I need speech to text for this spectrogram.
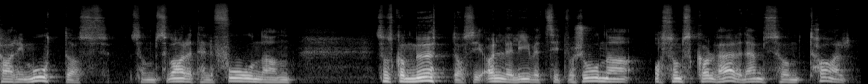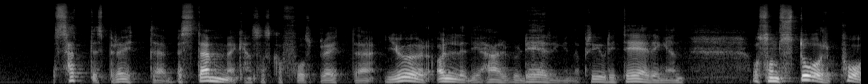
tar imot oss, som svarer telefonene, som skal møte oss i alle livets situasjoner, og som skal være dem som tar setter sprøyte, bestemme hvem som skal få sprøyte, gjør alle de her vurderingene og prioriteringene, og som står på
